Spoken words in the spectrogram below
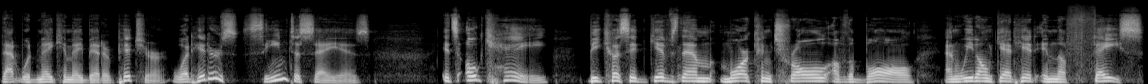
that would make him a better pitcher, what hitters seem to say is it's okay because it gives them more control of the ball and we don't get hit in the face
